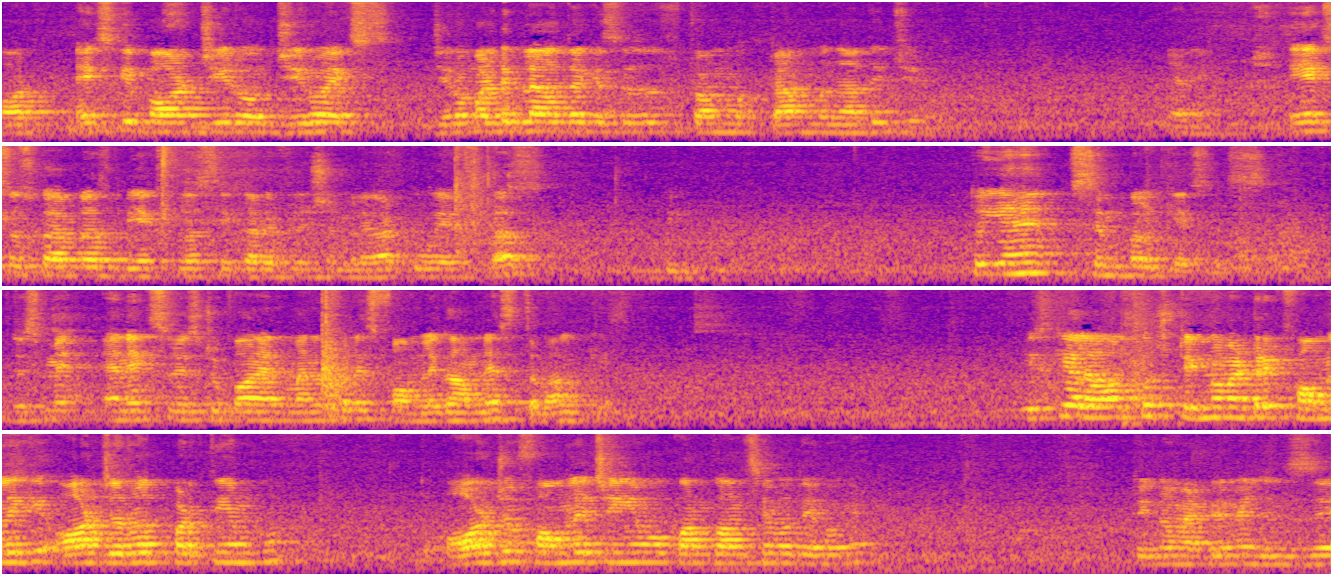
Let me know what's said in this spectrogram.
और x की पावर 0 0x 0 मल्टीप्लाई होता है, किससे? टर्म टर्म बन जाती है 0 यानी ax square plus bx plus c का डिफरेंशियल मिलेगा 2x प्लस b तो यह है सिंपल केसेस जिसमें nx raise to power n minus 1 इस फॉर्मूले का हमने इस्तेमाल किया। इसके अलावा कुछ ट्रिग्नोमेट्रिक फॉर्मूले की और ज़रूरत पड़ती है हमको। तो और जो फॉर्मूले चाहिए वो कौन कौन से वो देखोगे। ट्रिग्नोमेट्री में जिनसे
